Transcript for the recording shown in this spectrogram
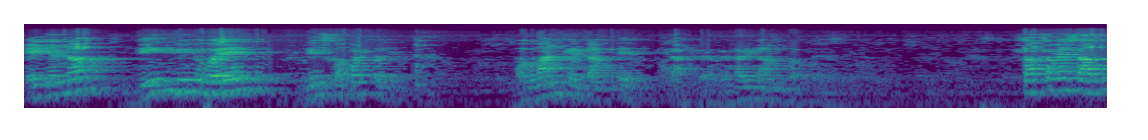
এই জন্য দিন হয়ে নিষ্কপট করে ভগবানকে ডাকতে ডাকতে হবে হরি নাম করতে হবে সবসময় সাধু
